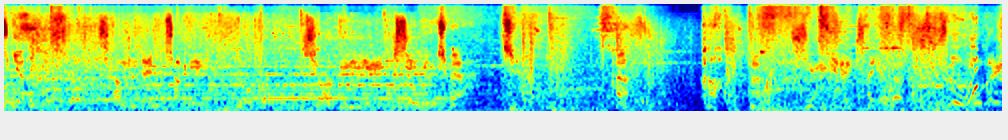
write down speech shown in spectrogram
숙여 참된 또 자, 중국을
